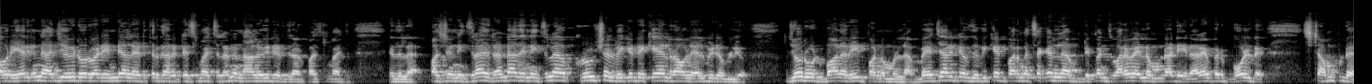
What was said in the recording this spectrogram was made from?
அவர் ஏற்கனவே அஞ்சு வீடு ஒரு வாட்டி இந்தியாவில் எடுத்திருக்காரு டெஸ்ட் மேட்ச்லன்னு நாலு வீடு எடுத்தார் ஃபஸ்ட் மேட்ச் இதில் ஃபர்ஸ்ட் இன்னிங்ஸில் ரெண்டாவது இன்னிங்ஸில் குரூஷியல் விக்கெட்டு கே எல் ராகுல் எல்பிடபிள்யூ ஜோ ரூட் பாலை ரீட் பண்ண முடியல. மெஜாரிட்டி ஆஃப் த விக்கெட் பாருங்க செகண்டில் டிஃபென்ஸ் வரவே இல்லை முன்னாடி. நிறைய பேர் bowled stumped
